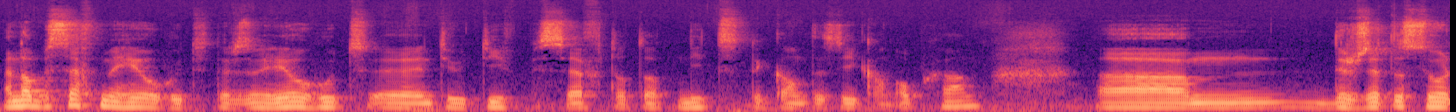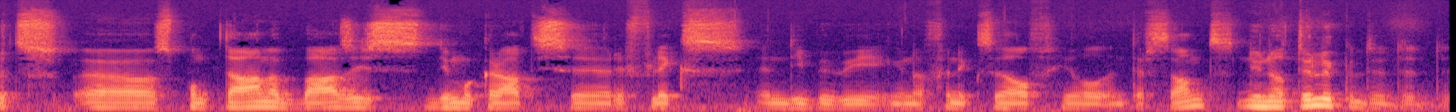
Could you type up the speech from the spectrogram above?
en dat beseft me heel goed. Er is een heel goed uh, intuïtief besef dat dat niet de kant is die kan opgaan. Um, er zit een soort uh, spontane basisdemocratische reflex in die beweging. En dat vind ik zelf heel interessant. Nu natuurlijk, de, de, de,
